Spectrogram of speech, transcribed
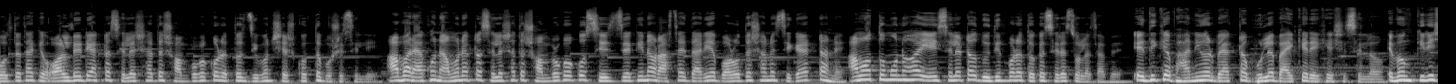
বলতে থাকে অলরেডি একটা ছেলের সাথে সম্পর্ক করে তোর জীবন শেষ করতে বসেছিলি। আবার এখন এমন একটা ছেলের সাথে সম্পর্ক করছিস যে কিনা রাস্তায় দাঁড়িয়ে বড়দের সামনে সিগারেট টানে। আমার তো মনে হয় এই ছেলেটাও দুই দিন পরে তোকে ছেড়ে চলে যাবে। এদিকে ভানি ওর ব্যাগটা ভুলে বাইকে রেখে এসেছিল এবং কিরিশ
